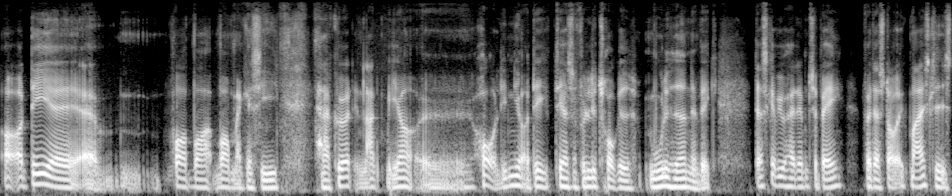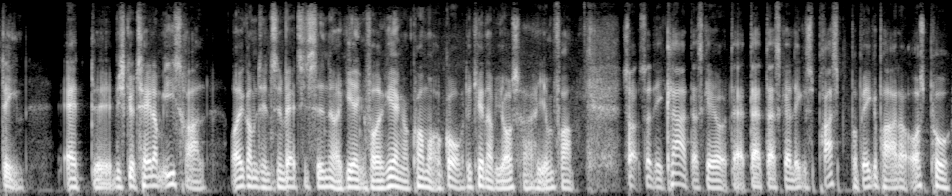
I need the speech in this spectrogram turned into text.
og, og det øh, er hvor, hvor, hvor man kan sige, at han har kørt en langt mere øh, hård linje, og det, det har selvfølgelig trukket mulighederne væk. Der skal vi jo have dem tilbage, for der står ikke meget i sten, at øh, vi skal jo tale om Israel, og ikke om den til enhver tid siddende regering, for regeringer kommer og går, det kender vi også herhjemmefra. Så, så det er klart, der skal jo der, der, der skal lægges pres på begge parter, også på,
